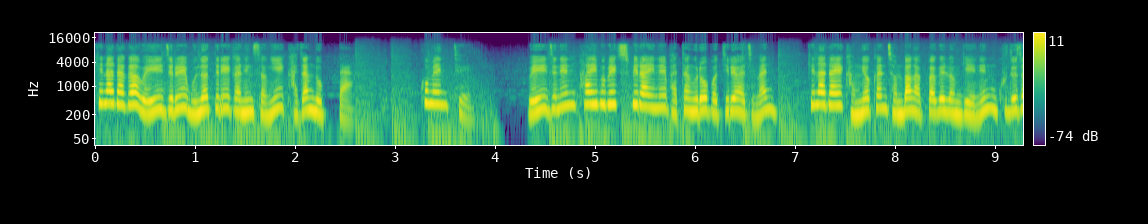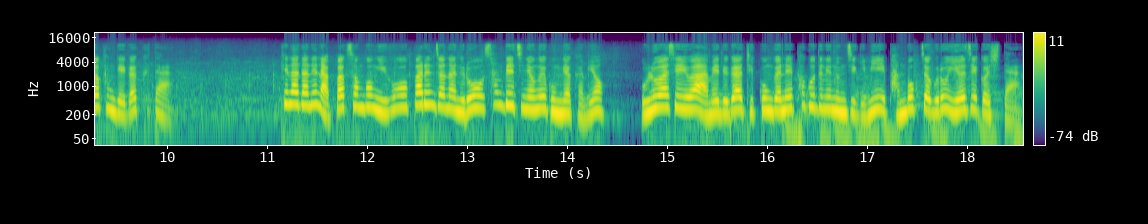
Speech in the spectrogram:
캐나다가 웨일즈를 무너뜨릴 가능성이 가장 높다. 코멘트 웨일즈는 파이브백 수비 라인을 바탕으로 버티려 하지만 캐나다의 강력한 전방 압박을 넘기에는 구조적 한계가 크다. 캐나다는 압박 성공 이후 빠른 전환으로 상대 진영을 공략하며 올로아세이와 아메드가 뒷공간을 파고드는 움직임이 반복적으로 이어질 것이다.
